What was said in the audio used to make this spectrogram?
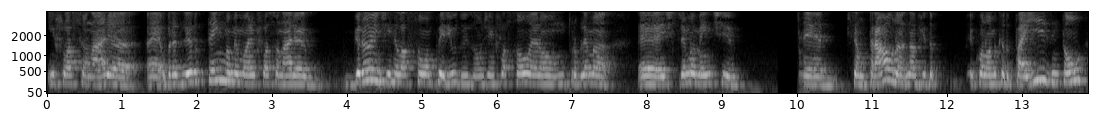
inflacionária, é, o brasileiro tem uma memória inflacionária grande em relação a períodos onde a inflação era um problema é, extremamente é, central na, na, vida econômica do país. Então,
